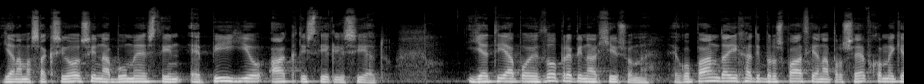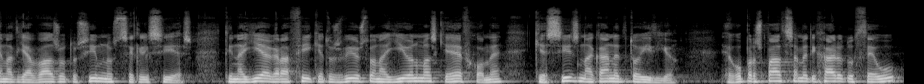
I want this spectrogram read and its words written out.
για να μας αξιώσει να μπούμε στην επίγειο άκτιστη εκκλησία Του γιατί από εδώ πρέπει να αρχίσουμε. Εγώ πάντα είχα την προσπάθεια να προσεύχομαι και να διαβάζω τους ύμνους της Εκκλησίας, την Αγία Γραφή και τους βίους των Αγίων μας και εύχομαι και εσείς να κάνετε το ίδιο. Εγώ προσπάθησα με τη χάρη του Θεού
